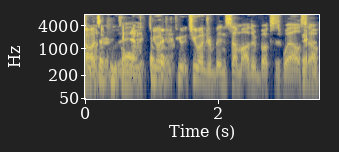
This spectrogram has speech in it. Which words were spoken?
Oh, it's a 200, 200, 200 in some other books as well. So,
